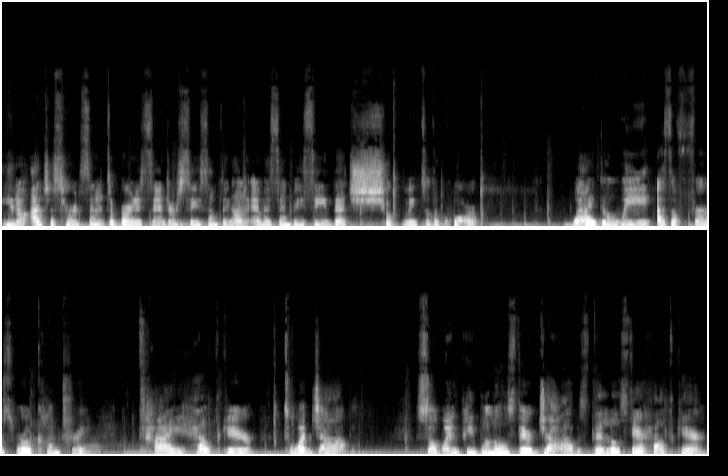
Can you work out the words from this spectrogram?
you know, I just heard Senator Bernie Sanders say something on MSNBC that shook me to the core. Why do we, as a first world country, tie healthcare to a job? So when people lose their jobs, they lose their healthcare.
